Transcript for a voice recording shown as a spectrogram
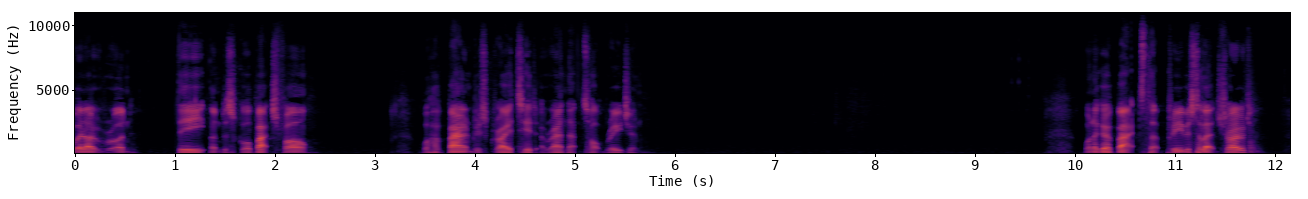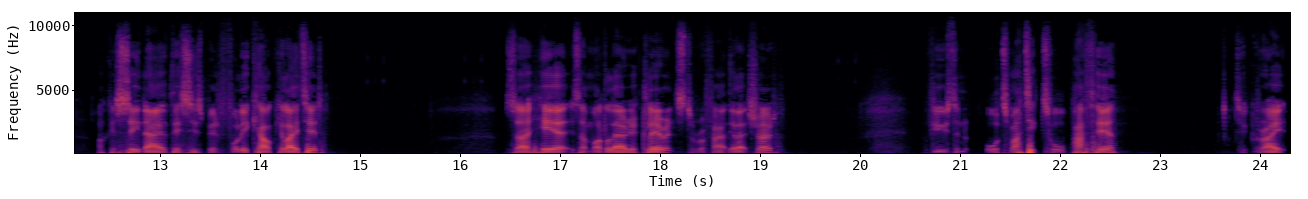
when I run the underscore batch file, we'll have boundaries created around that top region. When I go back to that previous electrode, I can see now this has been fully calculated. So here is our model area clearance to rough out the electrode. We've used an automatic toolpath here to create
